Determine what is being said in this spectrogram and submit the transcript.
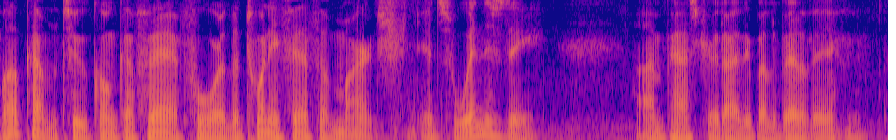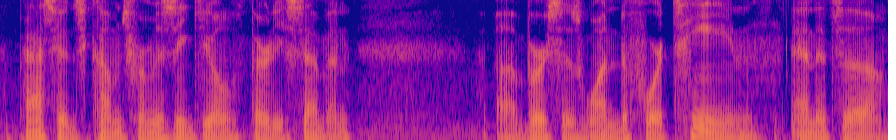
Welcome to Concafe for the 25th of March. It's Wednesday. I'm Pastor Adi Valverde. Passage comes from Ezekiel 37, uh, verses 1 to 14, and it's a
